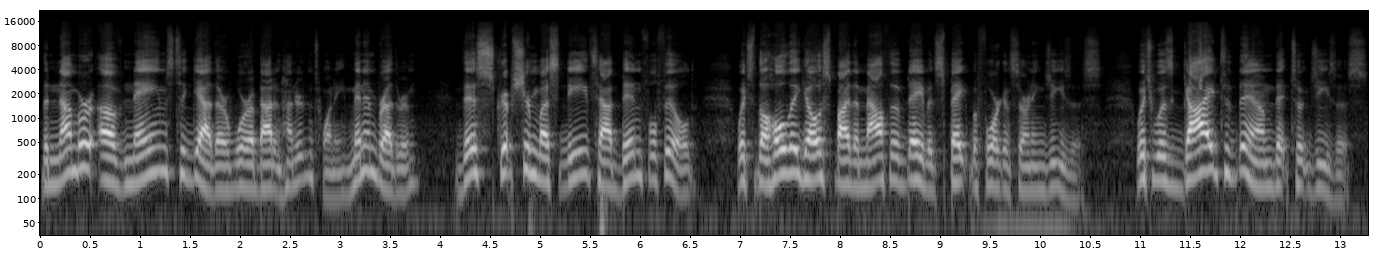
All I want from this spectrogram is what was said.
the number of names together were about 120. Men and brethren, this scripture must needs have been fulfilled, which the Holy Ghost by the mouth of David spake before concerning Jesus, which was guide to them that took Jesus.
